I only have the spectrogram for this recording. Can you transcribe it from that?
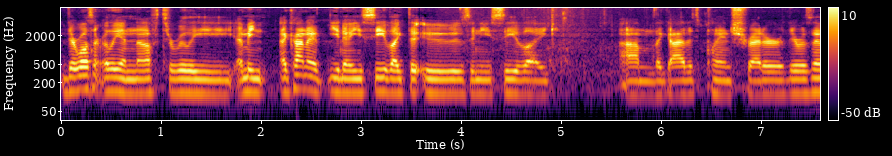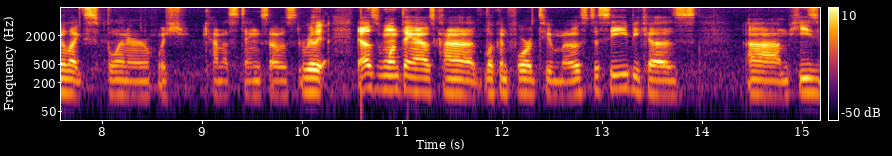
there wasn't really enough to really. I mean, I kind of you know you see like the ooze and you see like, um, the guy that's playing Shredder. There was no like Splinter, which kind of stinks. I was really that was one thing I was kind of looking forward to most to see because, um, he's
